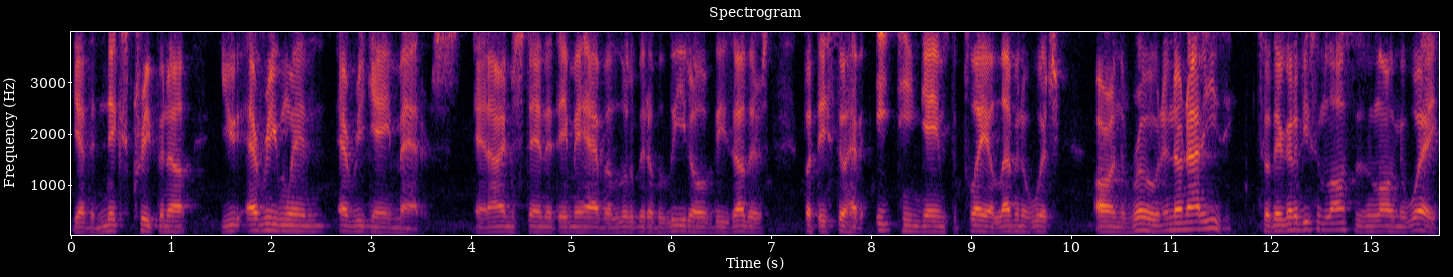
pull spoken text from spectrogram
You have the Knicks creeping up. You every win, every game matters, and I understand that they may have a little bit of a lead over these others, but they still have 18 games to play, 11 of which are on the road, and they're not easy. So there are going to be some losses along the way,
